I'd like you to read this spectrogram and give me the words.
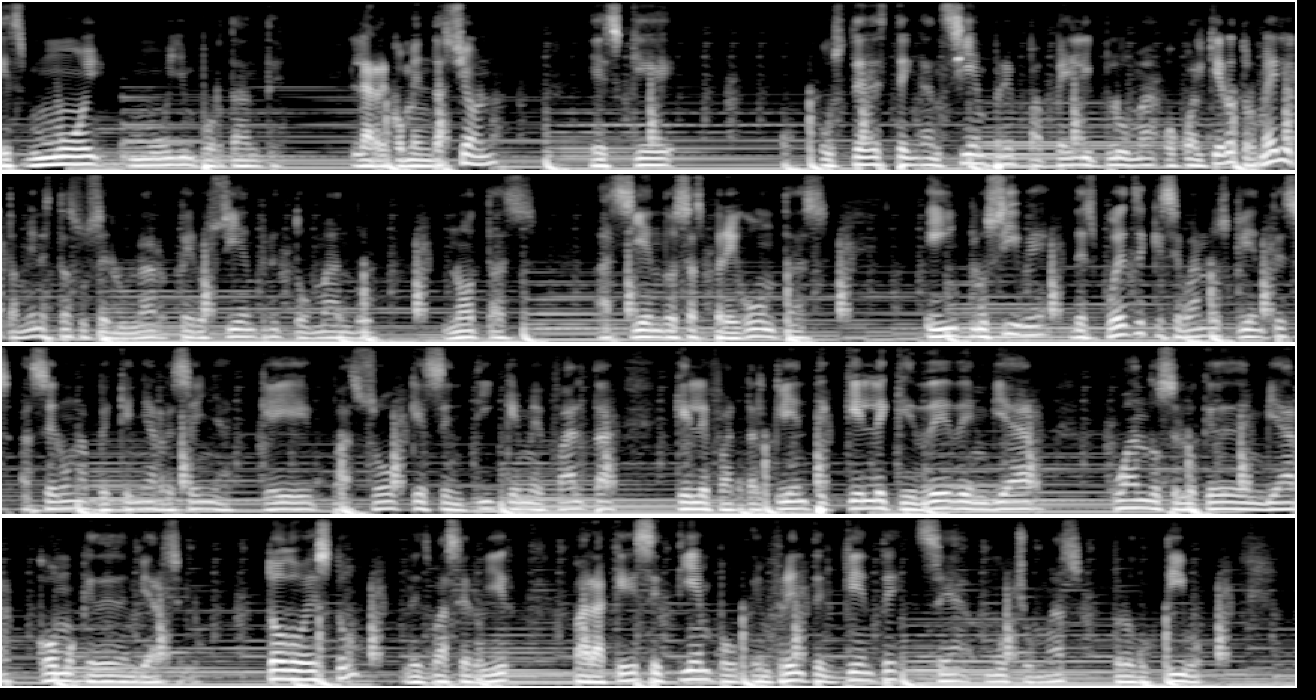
es muy, muy importante. La recomendación es que ustedes tengan siempre papel y pluma o cualquier otro medio, también está su celular, pero siempre tomando notas haciendo esas preguntas. E inclusive después de que se van los clientes hacer una pequeña reseña, qué pasó, qué sentí, qué me falta, qué le falta al cliente, qué le quedé de enviar, cuándo se lo quedé de enviar, cómo quedé de enviárselo. Todo esto les va a servir para que ese tiempo enfrente del cliente sea mucho más productivo.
